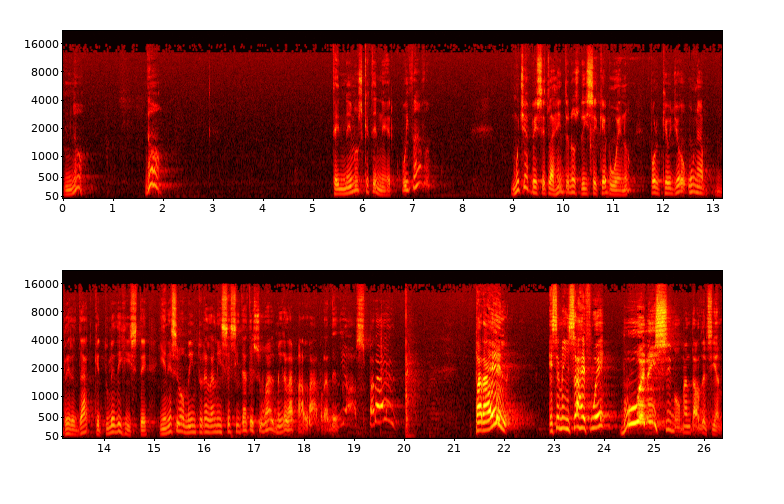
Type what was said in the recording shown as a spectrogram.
No, no. Tenemos que tener cuidado. Muchas veces la gente nos dice que bueno porque oyó una verdad que tú le dijiste y en ese momento era la necesidad de su alma, era la palabra de Dios para él. Para él ese mensaje fue buenísimo, mandado del cielo.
